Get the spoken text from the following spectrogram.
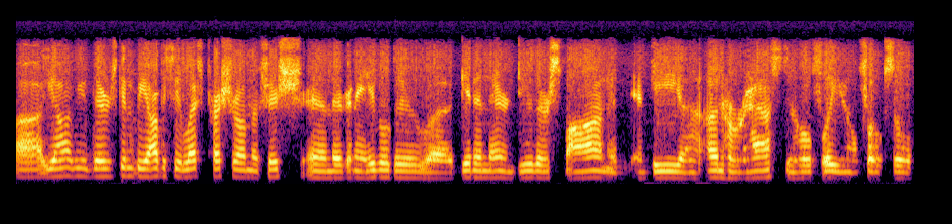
Uh, you know, I mean, there's going to be obviously less pressure on the fish, and they're going to be able to uh, get in there and do their spawn and, and be uh, unharassed. And hopefully, you know, folks will,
